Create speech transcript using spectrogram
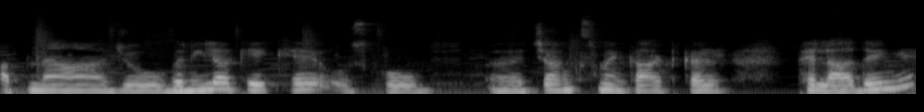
अपना जो वनीला केक है, उसको चंक्स में काट कर फैला देंगे।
